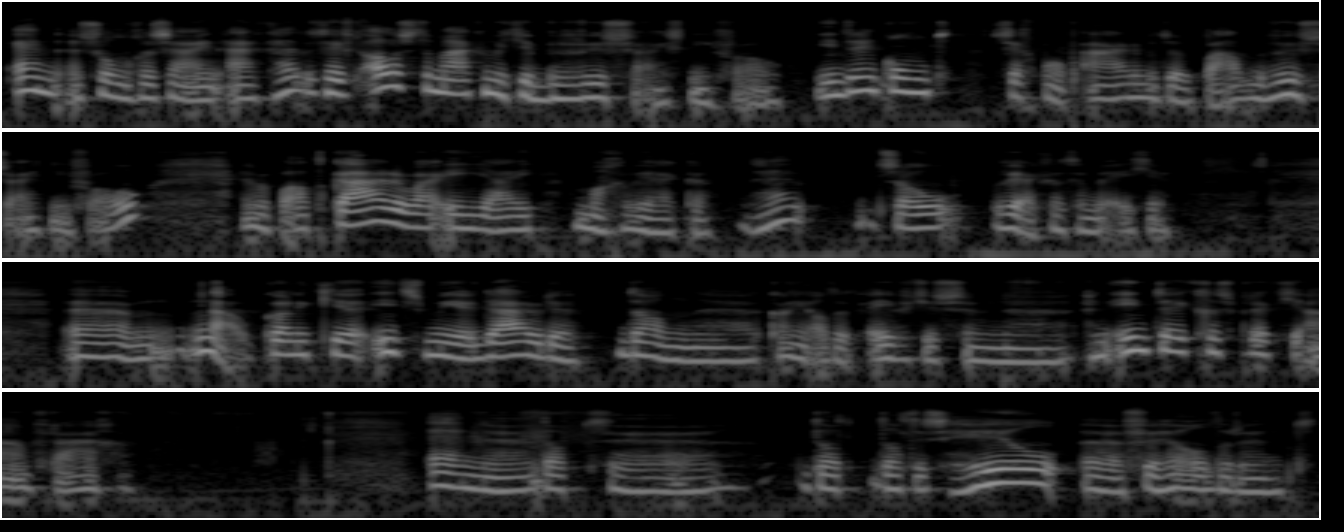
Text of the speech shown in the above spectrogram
En uh, sommige zijn eigenlijk, het heeft alles te maken met je bewustzijnsniveau. Iedereen komt zeg maar op aarde met een bepaald bewustzijnsniveau. En een bepaald kader waarin jij mag werken. Hè? Zo werkt het een beetje. Um, nou, kan ik je iets meer duiden, dan uh, kan je altijd eventjes een, uh, een intakegesprekje aanvragen. En uh, dat, dat, dat is heel verhelderend.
